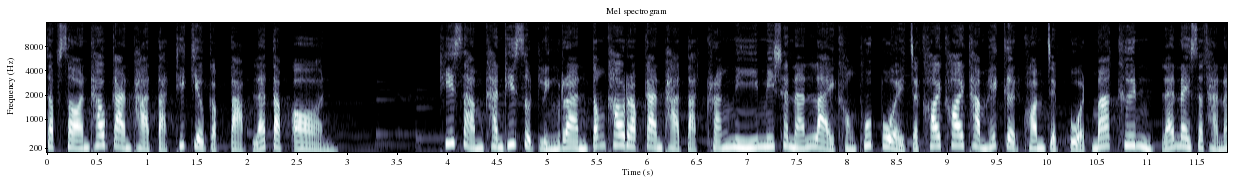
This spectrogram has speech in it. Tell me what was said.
ซับซ้อนเท่าการผ่าตัดที่เกี่ยวกับตับและตับอ่อน ที่สำคัญที่สุดหลิงรันต้องเข้ารับการผ่าตัดครั้งนี้มิฉะนั้นไหล่ของผู้ป่วยจะค่อยๆทำให้เกิดความเจ็บปวดมากขึ้น และในสถาน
